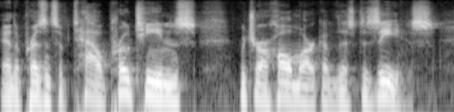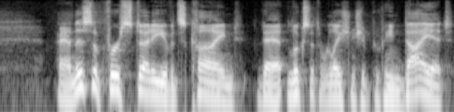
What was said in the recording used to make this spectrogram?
and the presence of tau proteins, which are a hallmark of this disease. And this is the first study of its kind that looks at the relationship between diet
